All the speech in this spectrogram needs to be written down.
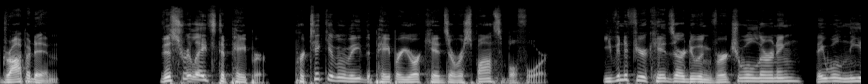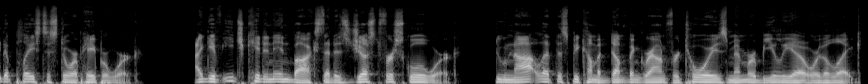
drop it in. This relates to paper, particularly the paper your kids are responsible for. Even if your kids are doing virtual learning, they will need a place to store paperwork. I give each kid an inbox that is just for schoolwork. Do not let this become a dumping ground for toys, memorabilia, or the like.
